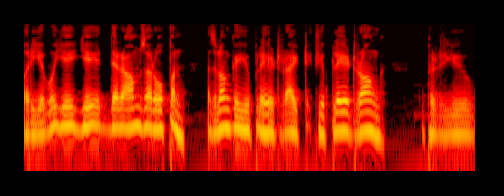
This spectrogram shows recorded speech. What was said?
और ये वो, ये ये their arms are open as long as you play it right if you play it wrong you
